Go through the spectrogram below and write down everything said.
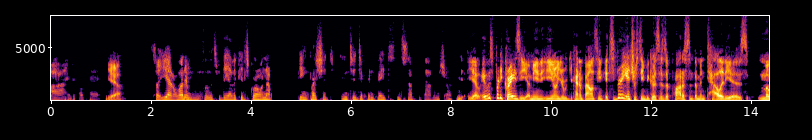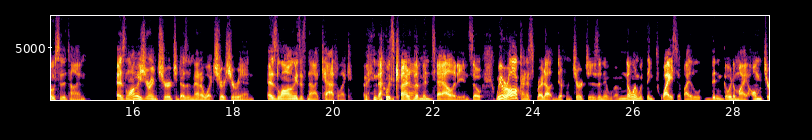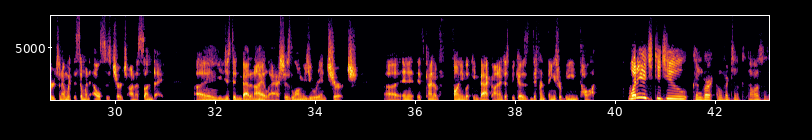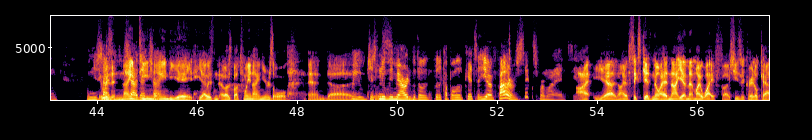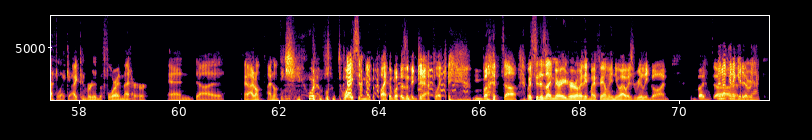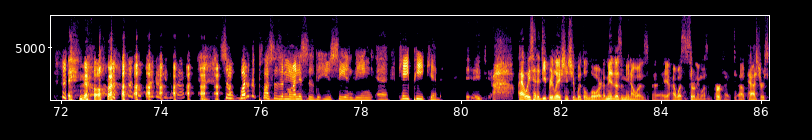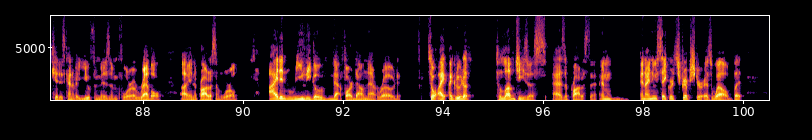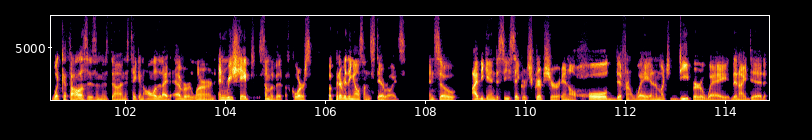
Five. Okay. Yeah. So you had a lot mm-hmm. of influence with the other kids growing up, being pressured into different faiths and stuff like that. I'm sure. yeah, it was pretty crazy. I mean, you know, you're you're kind of bouncing. It's very interesting because as a Protestant, the mentality is most of the time, as long as you're in church, it doesn't matter what church you're in, as long as it's not Catholic. I mean, that was kind of the mentality, and so we were all kind of spread out in different churches, and it, I mean, no one would think twice if I didn't go to my home church and I went to someone else's church on a Sunday. Uh, Mhm. You just didn't bat an eyelash as long as you were in church. Uh, and it, it's kind of funny looking back on it just because different things were being taught. What age did you convert over to Catholicism? When you It was in started that journey? 1998. Yeah, I was I was about 29 years old, and uh, Were you just was- newly married with a with a couple of little kids? So you're a father of six, from what I understand. I yeah, no, I have six kids. No, I had not yet met my wife. Uh, she's a cradle Catholic. I converted before I met her, and uh, I don't I don't think she would have looked twice at me if I wasn't a Catholic. But uh, as soon as I married her, I think my family knew I was really gone. But They're not going to uh, get it back. no. So, what are the pluses and minuses that you see in being a KP kid? it, I always had a deep relationship with the Lord. I mean, it doesn't mean I was, uh, I was certainly wasn't perfect. Uh, pastor's kid is kind of a euphemism for a rebel uh, in the Protestant world. I didn't really go that far down that road, so I, I grew to to love Jesus as a Protestant, and and I knew sacred scripture as well. But what Catholicism has done is taken all of that I'd ever learned and reshaped some of it, of course, but put everything else on steroids. And so I began to see sacred scripture in a whole different way, in a much deeper way than I did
